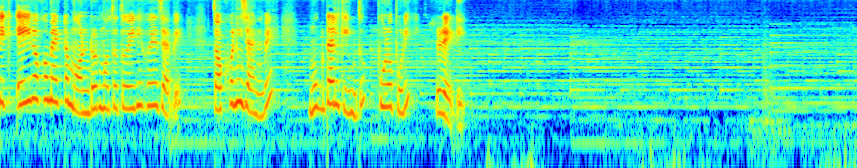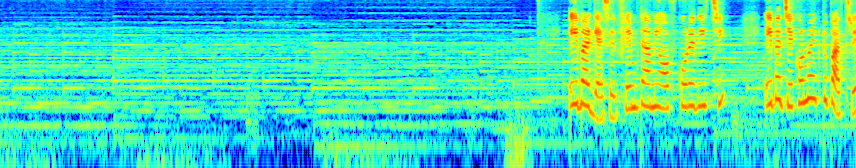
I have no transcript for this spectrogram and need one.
ঠিক এই রকম একটা মণ্ডর মতো তৈরি হয়ে যাবে, তখনই জানবে মুগ ডাল কিন্তু পুরোপুরি রেডি এইবার গ্যাসের ফ্লেমটা আমি অফ করে দিচ্ছি। এবার যে কোনো একটু পাত্রে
